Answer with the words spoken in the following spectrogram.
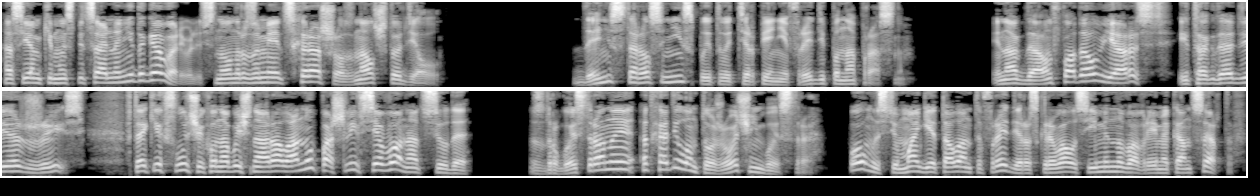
О съемке мы специально не договаривались, но он, разумеется, хорошо знал, что делал. Деннис старался не испытывать терпения Фредди понапрасну. Иногда он впадал в ярость, и тогда держись. В таких случаях он обычно орал «А ну, пошли все вон отсюда!» С другой стороны, отходил он тоже очень быстро. Полностью магия таланта Фредди раскрывалась именно во время концертов.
